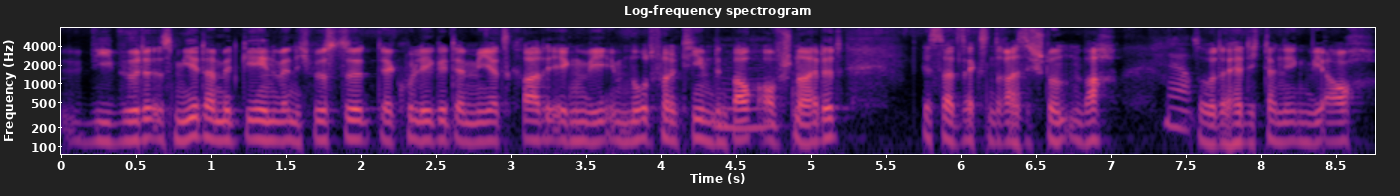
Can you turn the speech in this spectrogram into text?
wie würde es mir damit gehen, wenn ich wüsste, der Kollege, der mir jetzt gerade irgendwie im Notfallteam den Bauch aufschneidet, ist seit 36 Stunden wach. Ja. So, da hätte ich dann irgendwie auch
